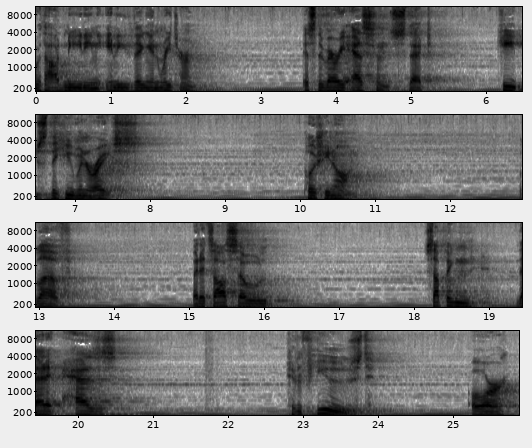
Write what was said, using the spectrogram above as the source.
without needing anything in return. It's the very essence that keeps the human race pushing on. Love. But it's also something that it has confused or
